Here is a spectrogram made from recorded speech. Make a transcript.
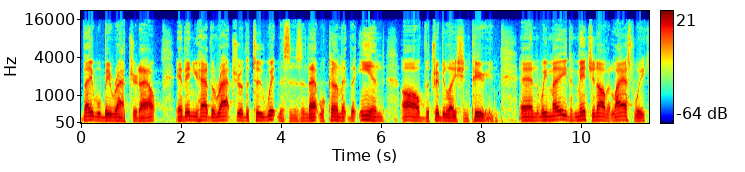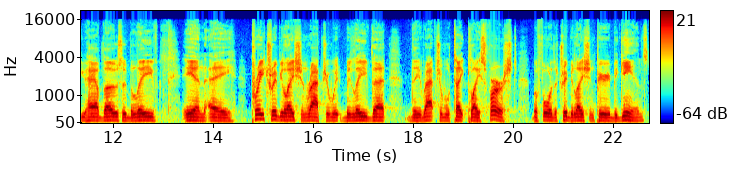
They will be raptured out. And then you have the rapture of the two witnesses, and that will come at the end of the tribulation period. And we made mention of it last week. You have those who believe in a pre tribulation rapture, which believe that the rapture will take place first before the tribulation period begins.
